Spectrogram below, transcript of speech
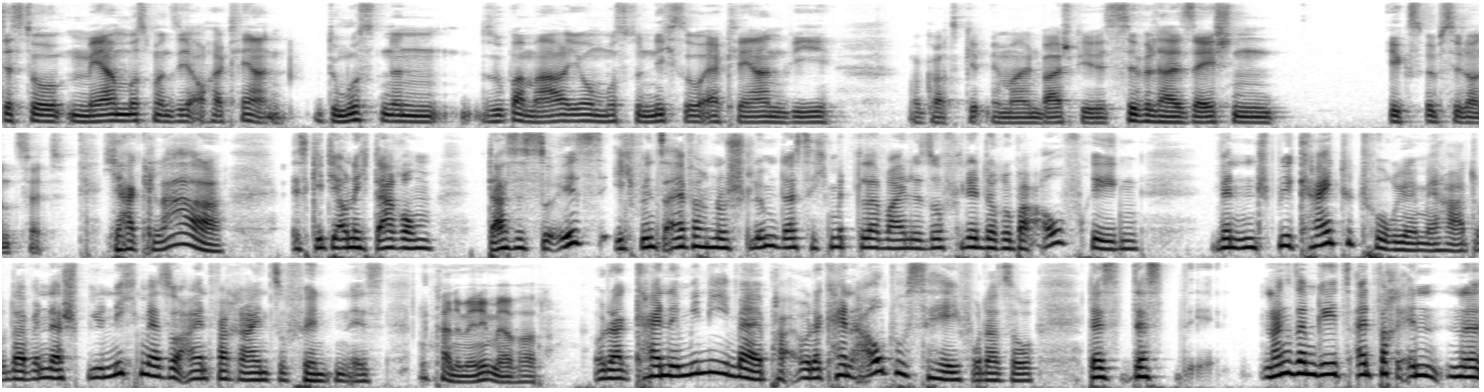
desto mehr muss man sie auch erklären. Du musst einen Super Mario musst du nicht so erklären wie, oh Gott, gib mir mal ein Beispiel, Civilization XYZ. Ja, klar. Es geht ja auch nicht darum, dass es so ist. Ich finde es einfach nur schlimm, dass sich mittlerweile so viele darüber aufregen, wenn ein Spiel kein Tutorial mehr hat oder wenn das Spiel nicht mehr so einfach reinzufinden ist. Keine Minimap hat. Oder keine Minimap oder kein Autosave oder so. Das, das, langsam geht es einfach in, eine,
